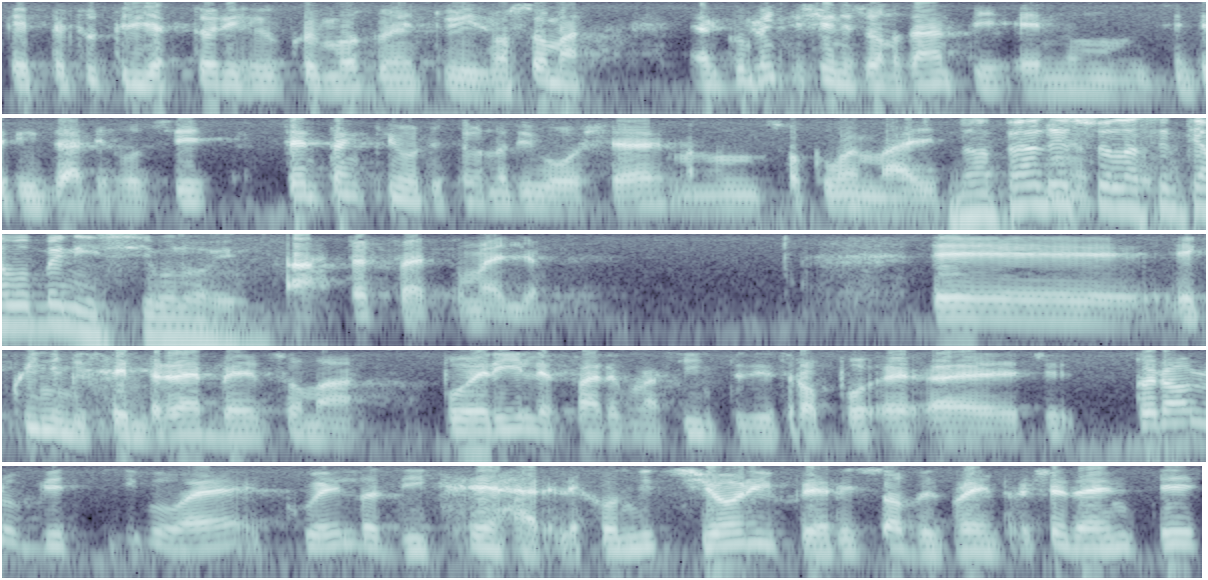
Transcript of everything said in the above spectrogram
e per tutti gli attori che coinvolgono il turismo. Insomma, argomenti ce ne sono tanti e non sintetizzati così. Sento anche un ritorno di voce, eh, ma non so come mai. No, però adesso la sentiamo benissimo noi. Ah, perfetto, meglio. E, e quindi mi sembrerebbe, insomma, puerile fare una sintesi troppo, eh, cioè, però l'obiettivo è quello di creare le condizioni per risolvere i problemi precedenti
